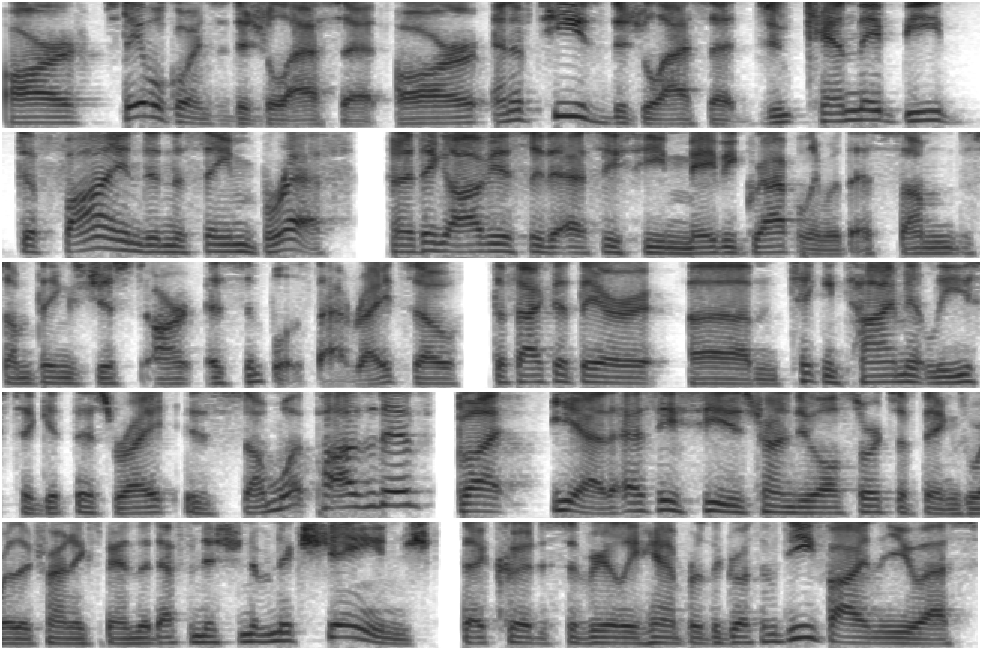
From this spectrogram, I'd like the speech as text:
Are stablecoins a digital asset? Are NFTs a digital asset? Do, can they be defined in the same breath and I think obviously the SEC may be grappling with this. Some some things just aren't as simple as that, right? So the fact that they're um, taking time at least to get this right is somewhat positive. But yeah, the SEC is trying to do all sorts of things where they're trying to expand the definition of an exchange that could severely hamper the growth of DeFi in the U.S.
